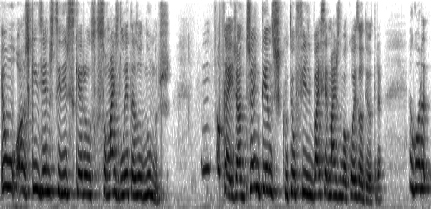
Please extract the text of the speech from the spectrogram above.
eu aos 15 anos decidir se quero se sou mais de letras ou de números. Hum, Ok, já, já entendes que o teu filho vai ser mais de uma coisa ou de outra. Agora,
